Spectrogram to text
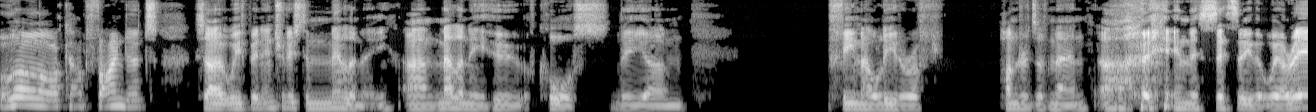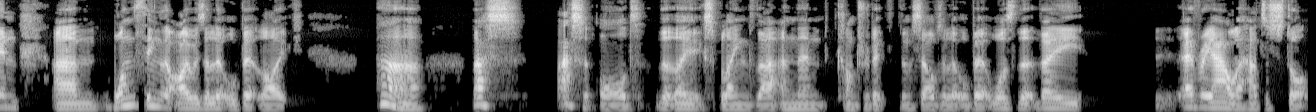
Oh, I can't find it. So we've been introduced to Melanie. Um, Melanie, who, of course, the um, female leader of hundreds of men uh, in this city that we're in. Um, one thing that I was a little bit like, huh, that's that's odd that they explained that and then contradicted themselves a little bit was that they every hour had to stop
